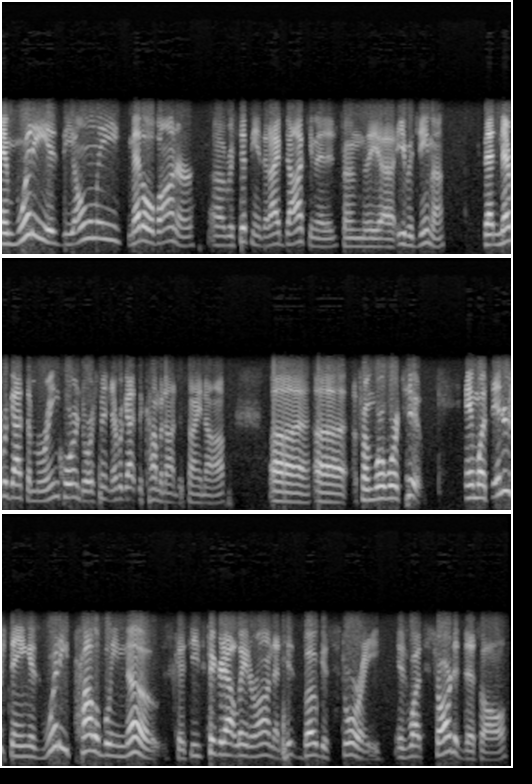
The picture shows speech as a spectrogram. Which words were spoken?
And Woody is the only Medal of Honor uh, recipient that I've documented from the uh, Iwo Jima that never got the Marine Corps endorsement, never got the Commandant to sign off uh, uh, from World War II. And what's interesting is Woody probably knows because he's figured out later on that his bogus story is what started this all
